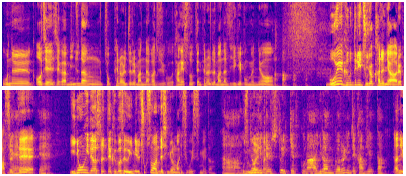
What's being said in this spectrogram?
오늘 어제 제가 민주당 쪽 패널들을 만나가지고 당에 소속된 패널들 만나서 얘기해 보면요, 뭐에 그들이 주력하느냐를 봤을 예. 때 예. 인용이 되었을 때 그것의 의미를 축소하는데 신경을 많이 쓰고 있습니다. 아, 무슨 인용이 말이냐면- 될 수도 있겠구나. 이런 거를 이제 감지했다. 아니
